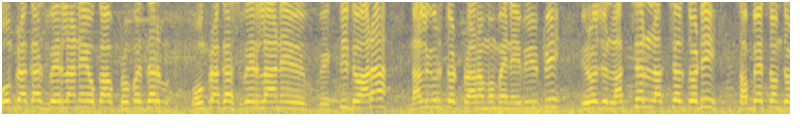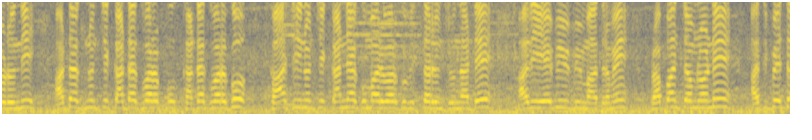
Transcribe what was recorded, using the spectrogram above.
ఓం ప్రకాష్ బిర్లా అనే ఒక ప్రొఫెసర్ ఓం ప్రకాష్ బిర్లా అనే వ్యక్తి ద్వారా నలుగురితో ప్రారంభమైన ఏబీవీపీ ఈరోజు లక్షలు లక్షలతోటి సభ్యత్వంతో ఉంది. అటక్ నుంచి కటక్ వరకు కటక్ వరకు కాశీ నుంచి కన్యాకుమారి వరకు విస్తరించిందంటే అది ఏబీవీపీ మాత్రమే. ప్రపంచంలోనే అతిపెద్ద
